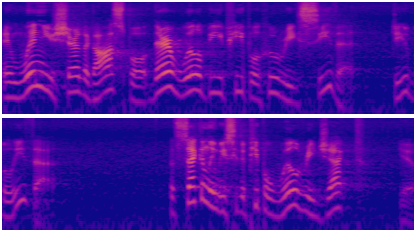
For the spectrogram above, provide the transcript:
and when you share the gospel, there will be people who receive it. Do you believe that? But secondly, we see that people will reject you.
